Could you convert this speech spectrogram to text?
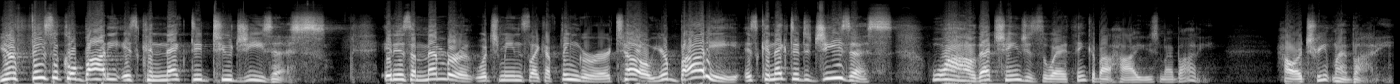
Your physical body is connected to Jesus. It is a member, which means like a finger or toe. Your body is connected to Jesus. Wow, that changes the way I think about how I use my body, how I treat my body.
